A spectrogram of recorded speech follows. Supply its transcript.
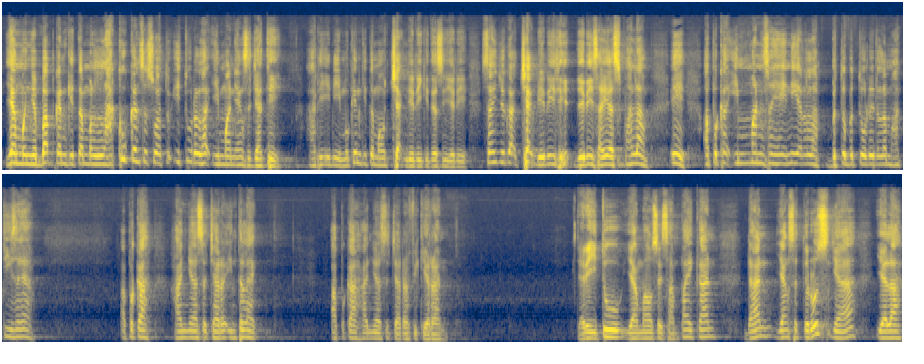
yang menyebabkan kita melakukan sesuatu itu adalah iman yang sejati. Hari ini. Mungkin kita mau cek diri kita sendiri. Saya juga cek diri diri saya semalam. Eh, apakah iman saya ini adalah betul-betul di dalam hati saya? Apakah hanya secara intelek? Apakah hanya secara fikiran? Jadi itu yang mau saya sampaikan dan yang seterusnya ialah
